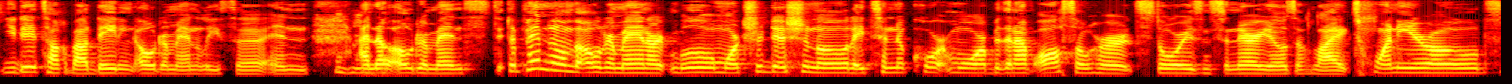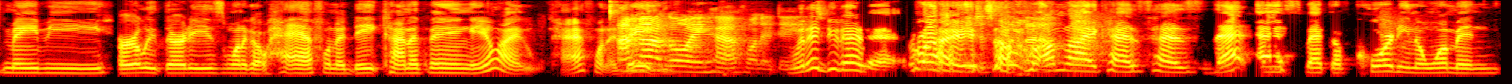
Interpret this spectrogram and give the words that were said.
you did talk about dating older men, Lisa, and mm-hmm. I know older men, st- depending on the older man, are a little more traditional. They tend to court more. But then I've also heard stories and scenarios of like 20 year olds, maybe early 30s, want to go half on a date kind of thing. And you're like, half on a I'm date? I'm not going half on a date. Where they do that at? Right. So I'm like, has has that aspect of courting a woman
